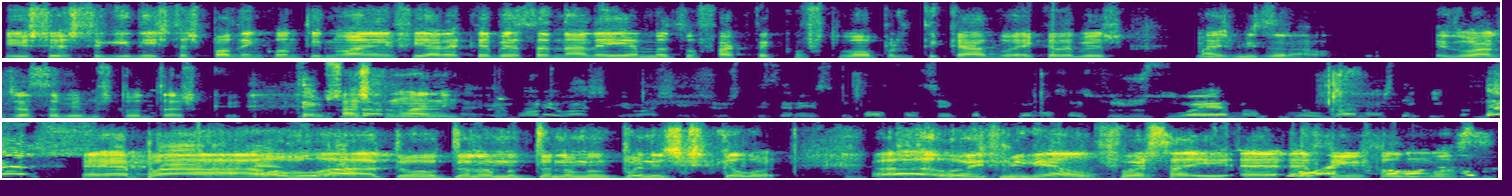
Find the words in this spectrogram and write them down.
e os seus seguidistas podem continuar a enfiar a cabeça na areia, mas o facto é que o futebol praticado é cada vez mais miserável. Eduardo, já sabemos todos, acho que Temos Acho que não há volta. Embora eu acho, eu acho injusto dizer isso do Paulo Fonseca, porque eu não sei se o Josué não tinha lugar nesta equipa. Mas. É pá, ouve lá, tu, tu, não, me- tu não me ponhas calor. Ah, Luís Miguel, força aí, é, é pinful, moço.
